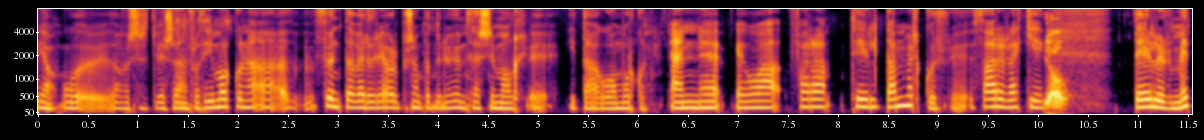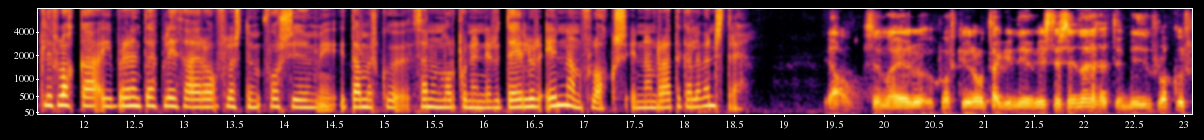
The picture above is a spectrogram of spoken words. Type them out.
já og það var sérst við sögðum frá því morgun að funda verður í Európusambandinu um þessi mál í dag og á morgun. En ef að fara til Danmerkur? Þar er ekki Já deilur milliflokka í brennendepli, það er á flestum fórsýðum í, Danmarku þennan morgunin eru deilur innan flokks, innan radikali venstri. Já, sem að eru hvorki róttæki nýju vinstri sinna, þetta er miðjumflokkur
